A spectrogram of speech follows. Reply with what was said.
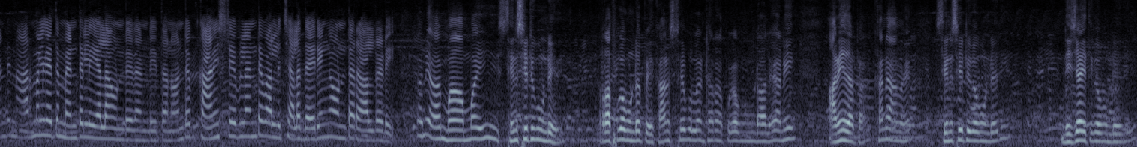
అంటే నార్మల్గా అయితే మెంటలీ ఎలా ఉండేదండి తను? అంటే కానిస్టేబుల్ అంటే వాళ్ళు చాలా ధైర్యంగా ఉంటారు ఆల్రెడీ. కానీ ఆ- మా అమ్మాయి సెన్సిటివ్గా ఉండేది రఫ్గా ఉండకపోయేది. కానిస్టేబుల్ అంటే రఫ్గా ఉండాలి అని అనేదట. కానీ ఆమె సెన్సిటివ్గా ఉండేది నిజాయితీగా ఉండేది.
